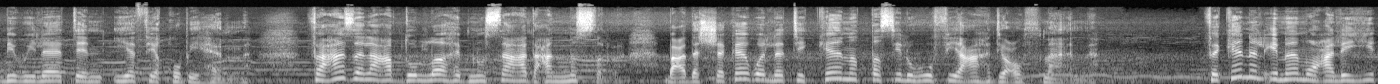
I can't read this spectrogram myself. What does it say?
بولاة يثق بهم. فعزل عبد الله بن سعد عن مصر بعد الشكاوى التي كانت تصله في عهد عثمان. فكان الإمام علي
